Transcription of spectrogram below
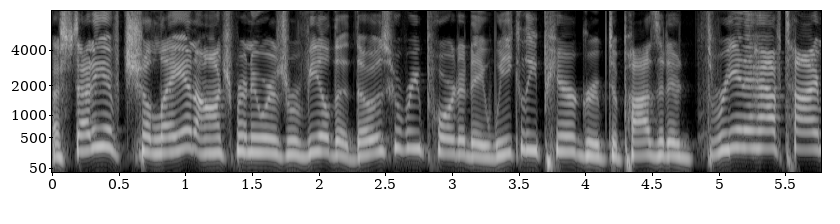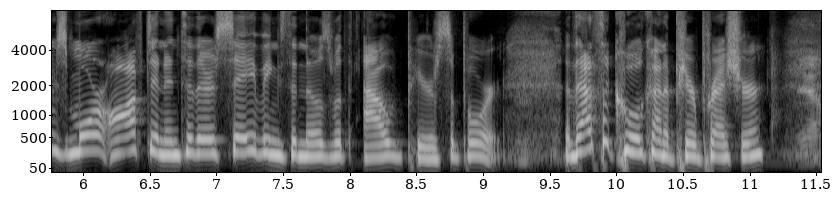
A study of Chilean entrepreneurs revealed that those who reported a weekly peer group deposited three and a half times more often into their savings than those without peer support. That's a cool kind of peer pressure Yeah.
